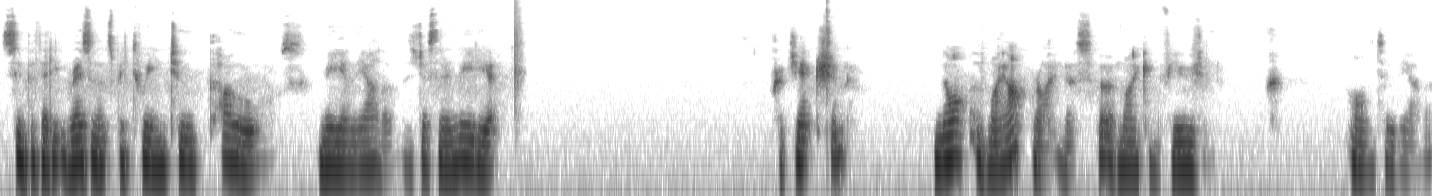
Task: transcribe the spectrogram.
sympathetic resonance between two poles, me and the other. There's just an immediate projection, not of my uprightness, but of my confusion onto the other.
